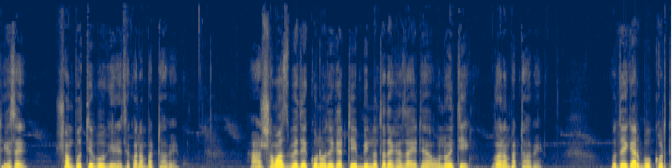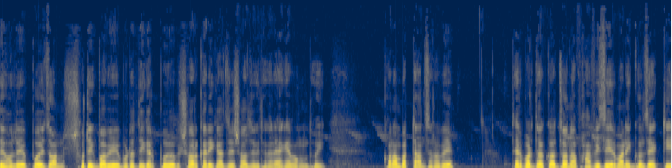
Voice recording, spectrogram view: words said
ঠিক আছে? সম্পত্তি ভোগের যে ক নাম্বারটা হবে। আর সমাজভেদে কোন অধিকারটি ভিন্নতা দেখা যায়, এটা অনৈতিক গ নাম্বারটা হবে। অধিকার ভোগ করতে হলে প্রয়োজন সঠিকভাবে ভোটাধিকার প্রয়োগ, সরকারি কাজে সহযোগিতা করে, এক এবং দুই। ক নাম্বারটা আনসার হবে। তারপর দেখো, জনাব হাফিজের মানিকগঞ্জে একটি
